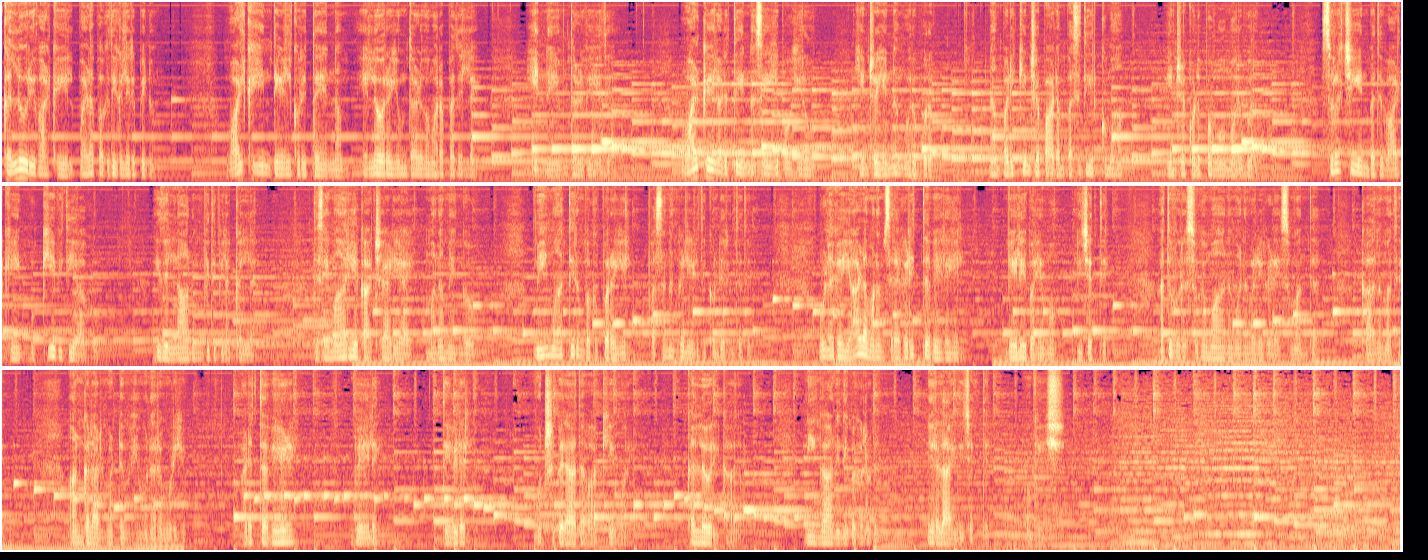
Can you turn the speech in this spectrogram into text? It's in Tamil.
கல்லூரி வாழ்க்கையில் பல பகுதிகள் இருப்பினும் வாழ்க்கையின் தேடல் குறித்த எண்ணம் எல்லோரையும் தழுவ மறப்பதில்லை என்னையும் தழுவியது. வாழ்க்கையில் அடுத்து என்ன செய்ய போகிறோம் என்ற எண்ணம் ஒரு புறம் நாம் படிக்கின்ற பாடம் பசி தீர்க்குமா என்ற குழப்பமோ மறுபுறம் சுழற்சி என்பது வாழ்க்கையின் முக்கிய விதியாகும். இதில் நானும் விதிவிலக்கல்ல. திசை மாறிய காற்றாடியாய் மனமெங்கோ. மெய் மாத்திரம் வகுப்பறையில் வசனங்கள் எழுதி கொண்டிருந்தது. உலக யாழ மனம் சிறகடித்த வேளையில் வேலை பயமோ நிஜத்தில். அது ஒரு சுகமான மனவழிகளை சுமந்த காலம் அது. ஆண்களால் மட்டுமே உணர முடியும். அடுத்த வேலை வேலை தேடல் முற்று பெறாத வாக்கியமாய். கல்லூரி காலம். நீங்கா நினைவுகளுடன். రియలైజ్ చెప్తే ఓకే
